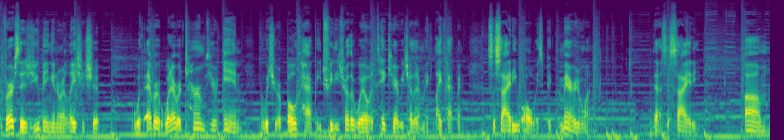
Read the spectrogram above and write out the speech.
versus you being in a relationship with ever whatever terms you're in, in which you are both happy, treat each other well, and take care of each other and make life happen. Society will always pick the marriage one. That's society. Um,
